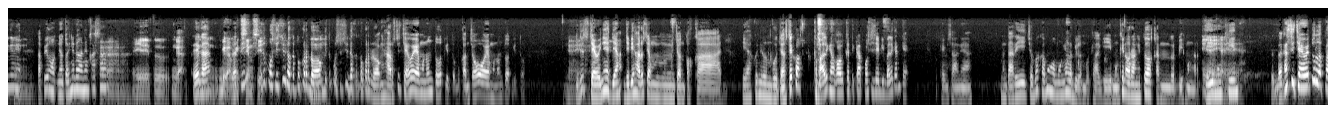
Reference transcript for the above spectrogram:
gini Hmm. tapi nyontohnya dengan yang kasar ya, itu enggak. Iya kan? Enggak make berarti sense sih. itu posisi udah ketuker dong Hmm. itu posisi udah ketuker dong harusnya cewek yang menuntut gitu bukan cowok yang menuntut gitu Ya, jadi ya. ceweknya jadi harus yang mencontohkan ya aku ini lembut ya harusnya kok kebalik kan kalau ketika posisinya dibalik kan kayak kayak misalnya Mentari coba kamu ngomongnya lebih lembut lagi mungkin orang itu akan lebih mengerti Iya, iya, mungkin iya, Bahkan si cewek tuh lebih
